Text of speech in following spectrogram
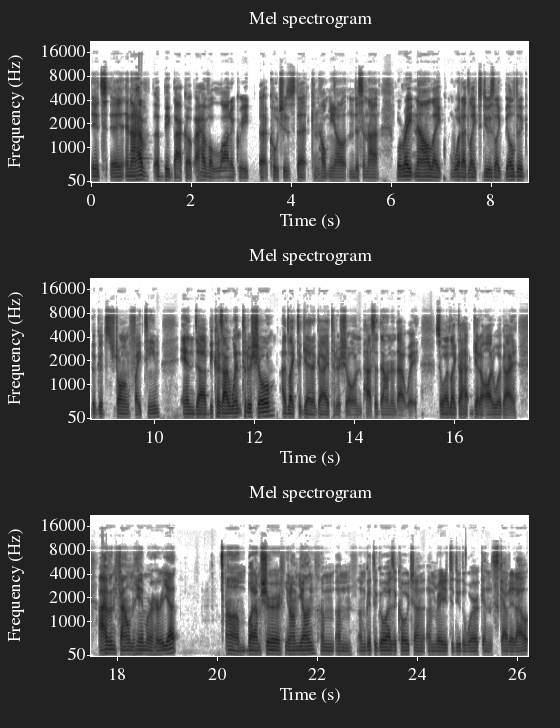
it's uh, and I have a big backup. I have a lot of great uh, coaches that can help me out and this and that. But right now, like what I'd like to do is like build a, a good strong fight team, and uh, because I went to the show, I'd like to get a guy to the show and pass it down in that way. So I'd like to ha- get an Ottawa guy. I haven't found him or her yet. Um, but I'm sure, you know, I'm young. I'm, I'm, I'm good to go as a coach. I'm, I'm ready to do the work and scout it out.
